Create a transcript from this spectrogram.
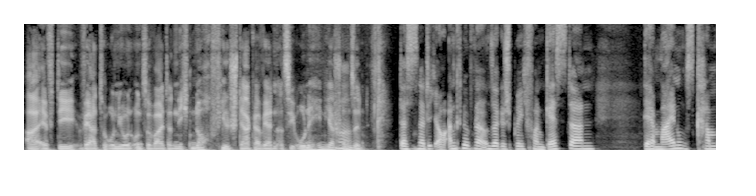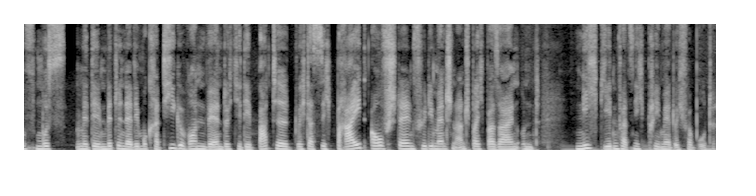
AfD, Werteunion und so weiter nicht noch viel stärker werden, als sie ohnehin ja schon sind. Das ist natürlich auch anknüpfend an unser Gespräch von gestern. Der Meinungskampf muss mit den Mitteln der Demokratie gewonnen werden, durch die Debatte, durch das sich breit aufstellen, für die Menschen ansprechbar sein und nicht, jedenfalls nicht primär durch Verbote.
